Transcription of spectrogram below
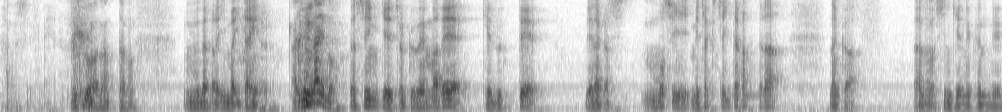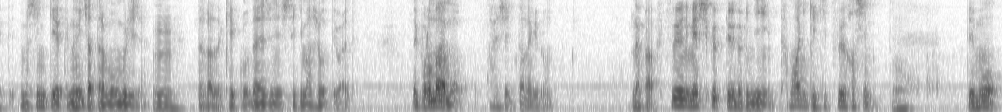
話ですね僕はなったのだから今痛いのよあ痛いの神経直前まで削ってでなんかしもしめちゃくちゃ痛かったらなんかあの神経抜くんでってでも神経って抜いちゃったらもう無理じゃんうんだから結構大事にしていきましょうって言われてでこの前も歯医者行ったんだけどなんか普通に飯食ってる時にたまに激痛走るのでも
